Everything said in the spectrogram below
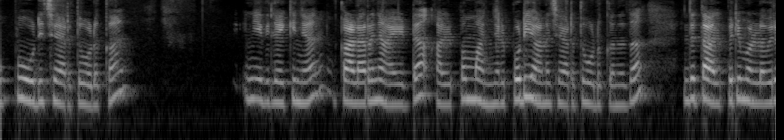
ഉപ്പ് കൂടി ചേർത്ത് കൊടുക്കാം. ഇനി ഇതിലേക്ക് ഞാൻ കളറിനായിട്ട് അല്പം മഞ്ഞൾപ്പൊടിയാണ് ചേർത്ത് കൊടുക്കുന്നത്. ഇത് താല്പര്യമുള്ളവർ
